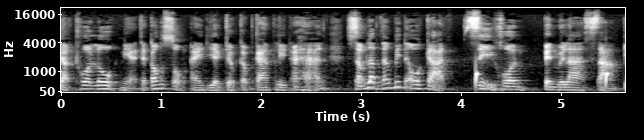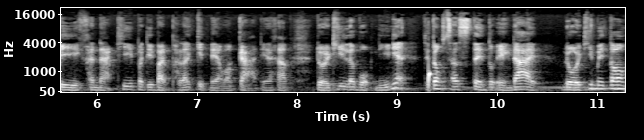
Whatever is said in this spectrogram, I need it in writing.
จากทั่วโลกเนี่ย จะต้องส่งไอเดียเกี่ยวกับการผลิตอาหารสำหรับนักบินอวกาศ 4 คนเป็นเวลา 3 ปีขณะที่ปฏิบัติภารกิจในอวกาศเนี่ยครับ โดยที่ระบบนี้เนี่ย จะต้อง sustain ตัวเองได้ โดยที่ไม่ต้อง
